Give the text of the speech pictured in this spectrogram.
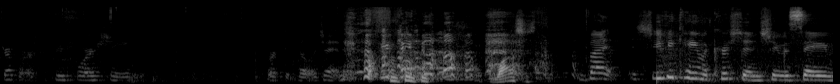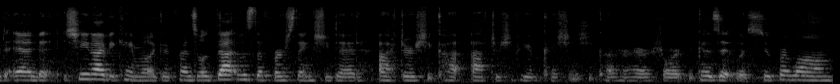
stripper before she worked at Village Inn. Wow. But she became a Christian. She was saved, and she and I became really good friends. Well, that was the first thing she did after she cut after she became a Christian. She cut her hair short because it was super long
